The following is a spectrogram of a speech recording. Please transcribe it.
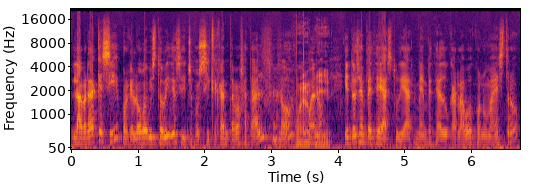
La verdad que sí, porque luego he visto vídeos y he dicho, pues sí que cantaba fatal, ¿no? Bueno, y- y entonces empecé a estudiar, me empecé a educar la voz con un maestro.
